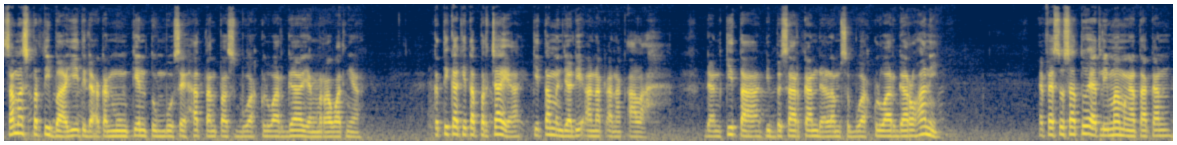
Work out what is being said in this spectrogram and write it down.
Sama seperti bayi tidak akan mungkin tumbuh sehat tanpa sebuah keluarga yang merawatnya ketika kita percaya, kita menjadi anak-anak Allah, dan kita dibesarkan dalam sebuah keluarga rohani. Efesus 1 ayat 5 mengatakan,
